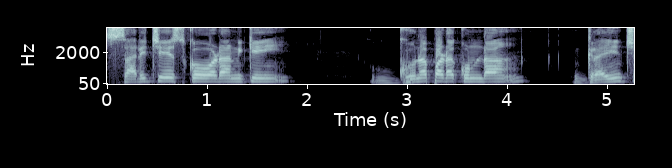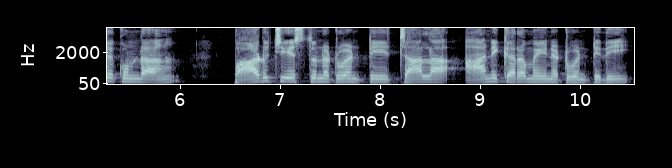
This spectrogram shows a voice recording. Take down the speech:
సరిచేసుకోవడానికి గుణపడకుండా గ్రహించకుండా పాడు చేస్తున్నటువంటి చాలా హానికరమైనటువంటిది.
